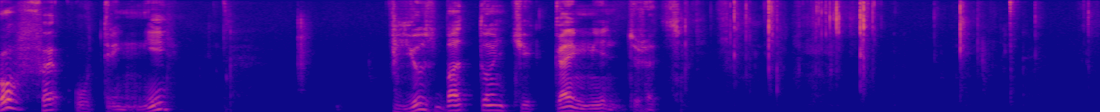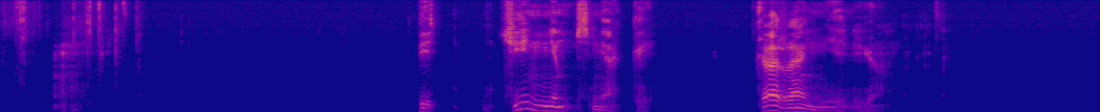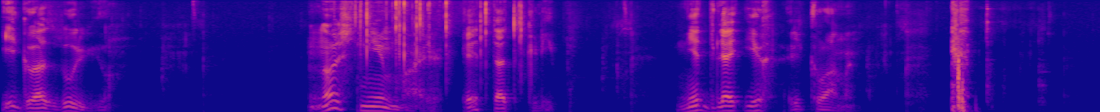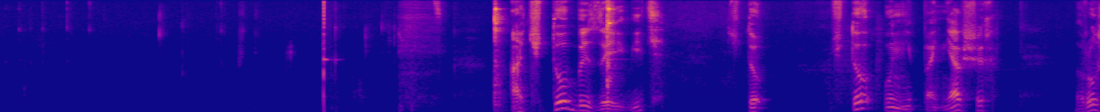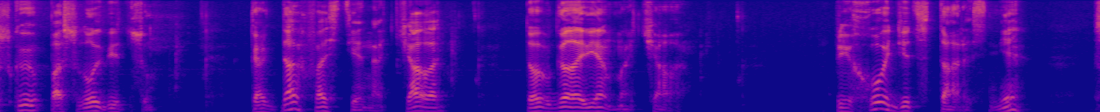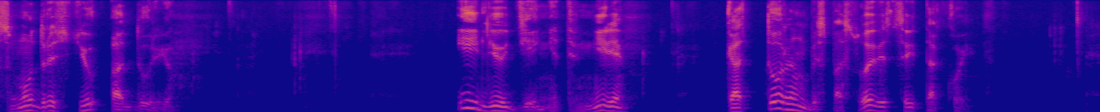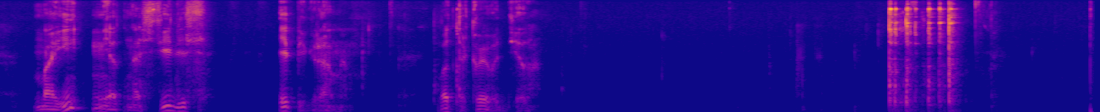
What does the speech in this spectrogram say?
Кофе утренний пью с батончиками джетс. Печеньем с мягкой карамелью и глазурью. Но снимаю этот клип не для их рекламы. А чтобы заявить, что, что у непонявших русскую пословицу – когда в хвосте начало, то в голове мочало. Приходит старость не с мудростью, а дурью. И людей нет в мире, которым бы способицей такой. Мои не относились эпиграммы. Вот такое вот дело.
